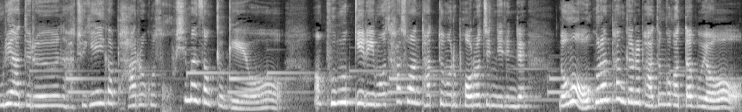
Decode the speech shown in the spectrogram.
우리 아들은 아주 예의가 바르고 소심한 성격이에요. 어, 부부끼리 뭐 사소한 다툼으로 벌어진 일인데 너무 억울한 판결을 받은 것 같다고요.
